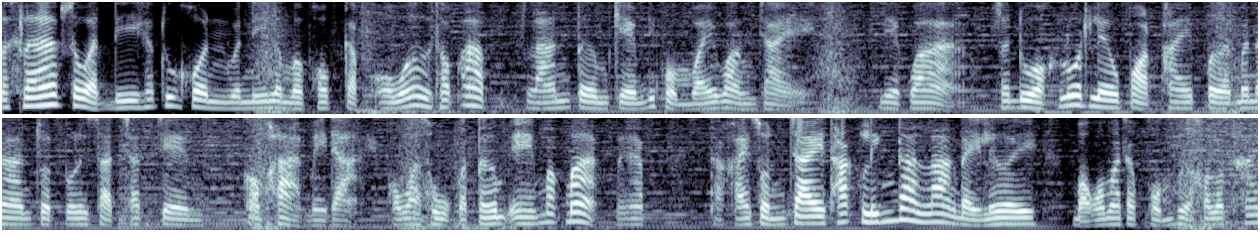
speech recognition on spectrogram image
ละครับ สวัสดีครับทุกคนวันนี้เรามาพบกับ Over Top Up ร้านเติมเกมที่ผมไว้วางใจ เรียกว่าสะดวกรวดเร็วปลอดภัยเปิดมานานจดบริษัทชัดเจนก็พลาดไม่ได้ เพราะว่าถูกกว่าเติมเองมากๆนะครับ ถ้าใครสนใจทักลิงก์ด้านล่างได้เลย บอกว่ามาจากผมเผื่อเขาลดให้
